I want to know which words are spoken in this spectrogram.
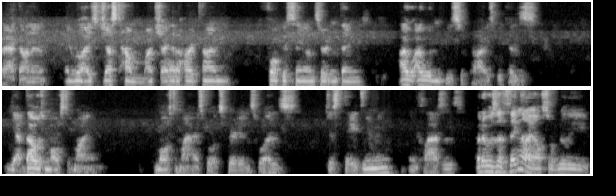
back on it and realize just how much I had a hard time focusing on certain things. I, I wouldn't be surprised because, yeah, that was most of my most of my high school experience was just daydreaming in classes. But it was a thing that I also really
